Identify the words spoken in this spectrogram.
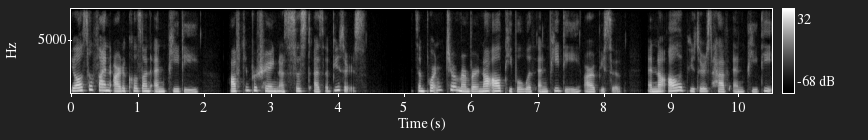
You'll also find articles on NPD, often portraying narcissists as abusers. It's important to remember not all people with NPD are abusive, and not all abusers have NPD.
